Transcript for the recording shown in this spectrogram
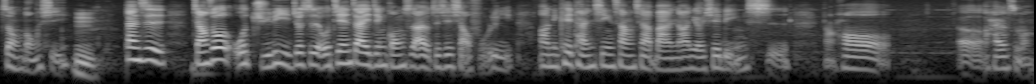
这种东西，嗯，但是讲说，我举例，就是我今天在一间公司，还有这些小福利啊，你可以弹性上下班，然后有一些零食，然后呃，还有什么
